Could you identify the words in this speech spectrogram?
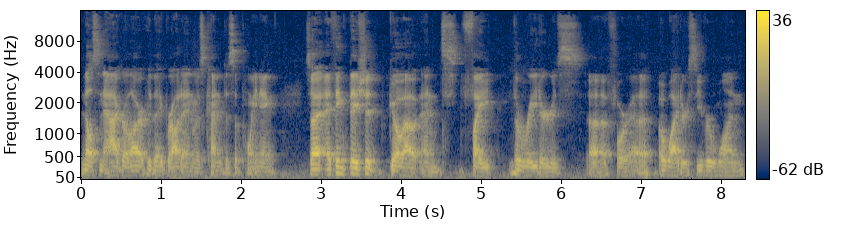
Nelson Agholor, who they brought in, was kind of disappointing. So I, I think they should go out and fight the Raiders uh, for a, a wide receiver one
